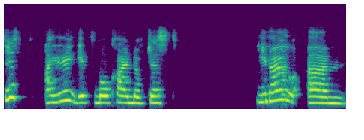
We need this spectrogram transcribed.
just I think it's more kind of just, you know, um,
